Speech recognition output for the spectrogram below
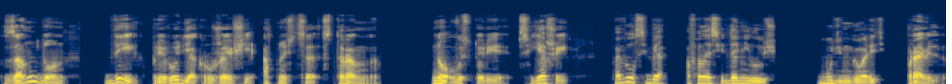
Зануда он, да и к природе окружающей относится странно. Но в истории с Яшей повел себя Афанасий Данилович, будем говорить, правильно.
